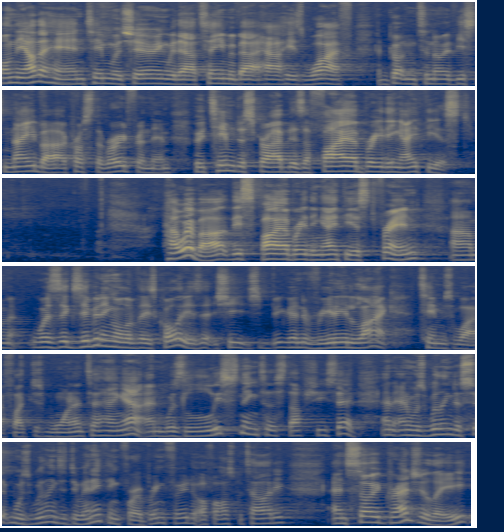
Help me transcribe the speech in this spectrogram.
On the other hand, Tim was sharing with our team about how his wife had gotten to know this neighbor across the road from them, who Tim described as a fire breathing atheist. However, this fire breathing atheist friend um, was exhibiting all of these qualities that she, she began to really like Tim's wife, like just wanted to hang out and was listening to the stuff she said and, and was, willing to, was willing to do anything for her, bring food, offer hospitality. And so gradually,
